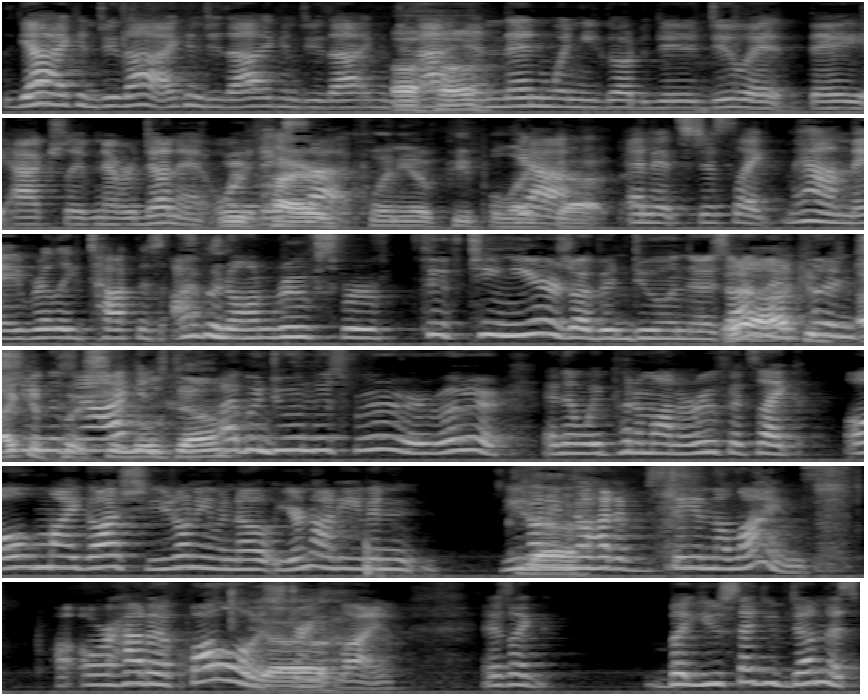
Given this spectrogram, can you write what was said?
Yeah, I can do that. I can do that. I can do that. I can do Uh-huh. that. And then when you go to do, do it, they actually have never done it or we've they hired suck. plenty of people like yeah, that and it's just like, man, they really talk this. I've been on roofs for 15 years. I've been doing this. Yeah, I've I been could- putting I could shingles, put down. shingles can, down. I've been doing this for, and then we put them on a roof. It's like, oh my gosh, you don't even know. You're not even. You don't Yeah. even know how to stay in the lines or how to follow a straight line. And it's like, but you said you've done this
